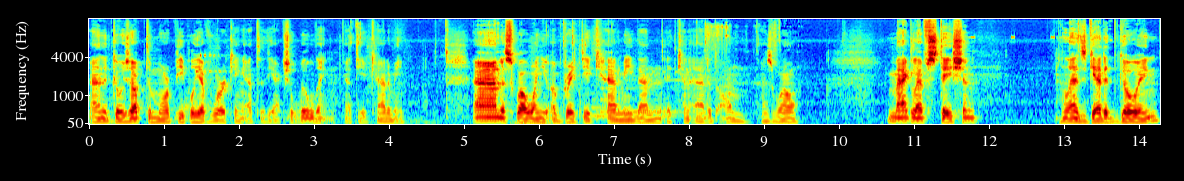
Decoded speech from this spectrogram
And it goes up the more people you have working at the actual building, at the academy. And as well, when you upgrade the academy, then it can add it on as well. Maglev station. Let's get it going.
